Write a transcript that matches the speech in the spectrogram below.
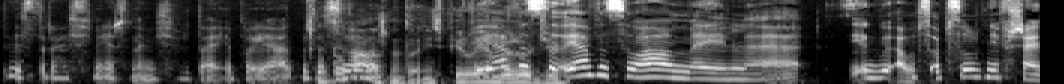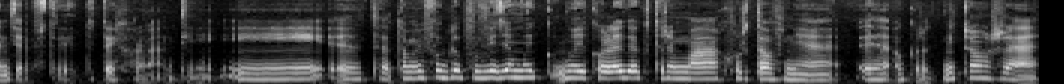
To jest trochę śmieszne, mi się wydaje, bo ja wysyłam... No to ważne, to inspirujemy ja ludzi. Ja wysyłałam maile jakby absolutnie wszędzie w tej, tej Holandii. I y, to, to mi w ogóle powiedział mój, mój kolega, który ma hurtownię y, ogrodniczą, że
